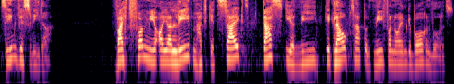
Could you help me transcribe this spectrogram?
Sehen wir es wieder. Weicht von mir, euer Leben hat gezeigt, dass ihr nie geglaubt habt und nie von neuem geboren wurdet.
